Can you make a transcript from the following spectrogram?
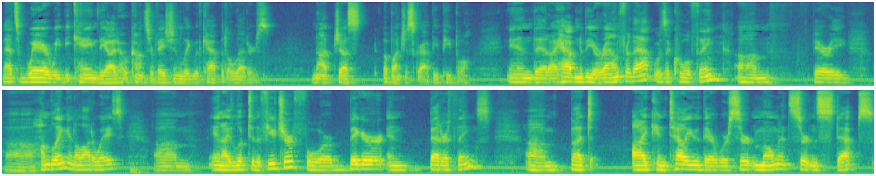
That's where we became the Idaho Conservation League with capital letters, not just a bunch of scrappy people. And that I happened to be around for that was a cool thing. Um, very uh, humbling in a lot of ways. Um, and I look to the future for bigger and better things. Um, but I can tell you there were certain moments, certain steps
